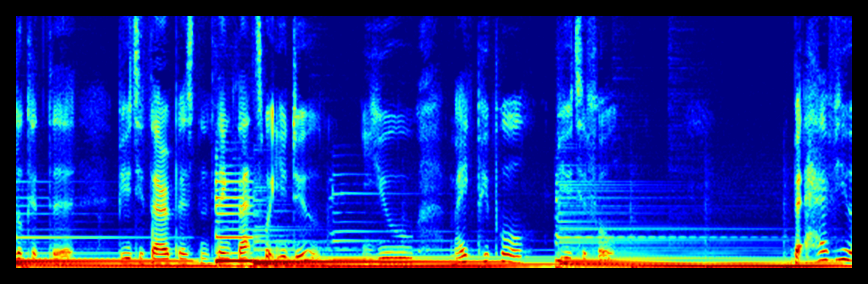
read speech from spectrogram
look at the beauty therapist and think that's what you do make people beautiful. But have you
